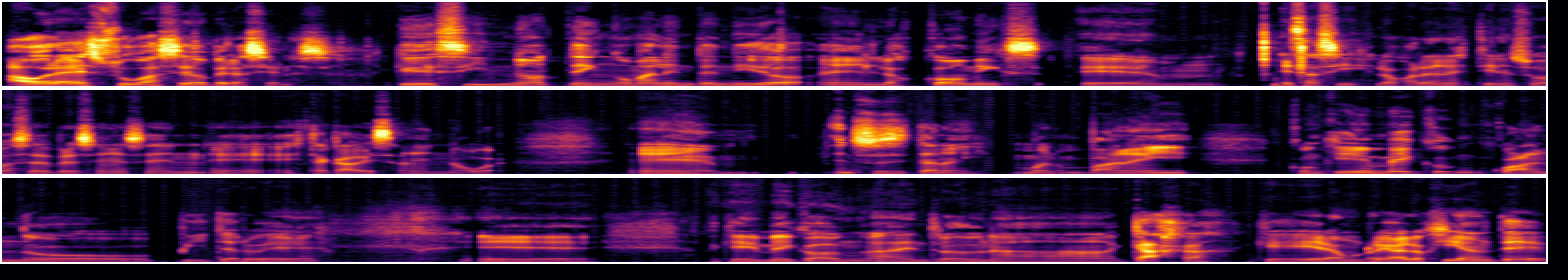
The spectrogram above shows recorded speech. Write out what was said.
Ahora es su base de operaciones. Que si no tengo mal entendido, en los cómics eh, es así. Los guardianes tienen su base de operaciones en eh, esta cabeza, en Nowhere. Eh, entonces están ahí. Bueno, van ahí con Kevin Bacon. Cuando Peter ve a Kevin Bacon adentro de una caja, que era un regalo gigante,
